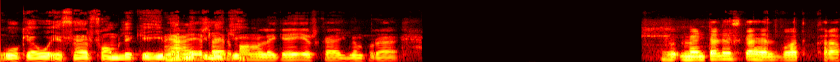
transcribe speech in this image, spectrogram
वो क्या वो एस फॉर्म लेके ही हाँ भरने ये के लिए शायर कि फॉर्म लेके ही उसका एकदम पूरा मेंटली उसका हेल्थ बहुत खराब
